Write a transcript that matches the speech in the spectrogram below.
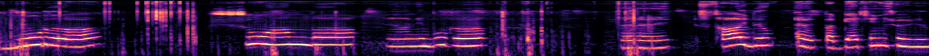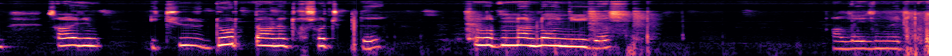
burada şu anda yani burada evet, saydım. Evet bak gerçeğini söylüyorum. Saydım 204 tane tosa çıktı. Şimdi bunlarla oynayacağız. Allah izin verirse.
